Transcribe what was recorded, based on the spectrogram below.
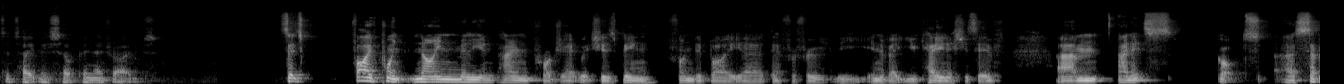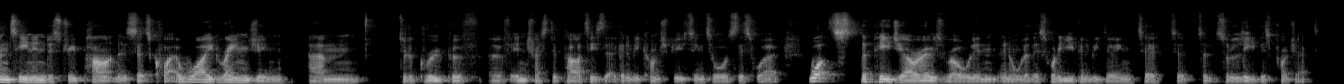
to take this up in their droves. So it's 5.9 million pound project, which is being funded by uh, DEFRA through the Innovate UK initiative, um, and it's got uh, 17 industry partners. So it's quite a wide ranging um, sort of group of, of interested parties that are going to be contributing towards this work. What's the PGRO's role in, in all of this? What are you going to be doing to, to, to sort of lead this project?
